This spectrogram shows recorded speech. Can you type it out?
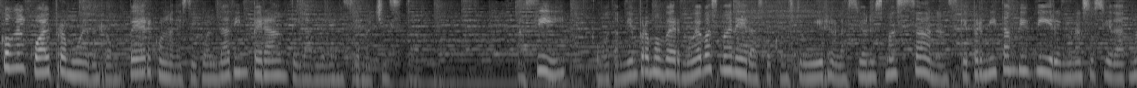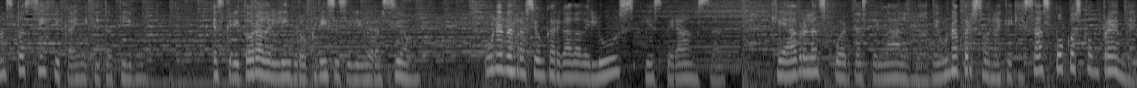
con el cual promueve romper con la desigualdad imperante y la violencia machista así como también promover nuevas maneras de construir relaciones más sanas que permitan vivir en una sociedad más pacífica y equitativa. Escritora del libro Crisis y Liberación, una narración cargada de luz y esperanza que abre las puertas del alma de una persona que quizás pocos comprenden,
